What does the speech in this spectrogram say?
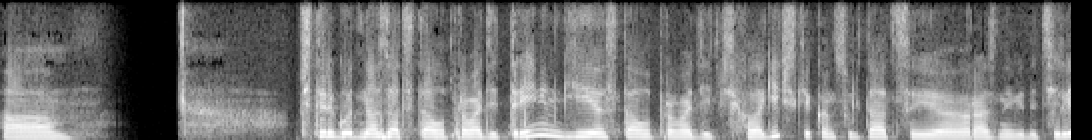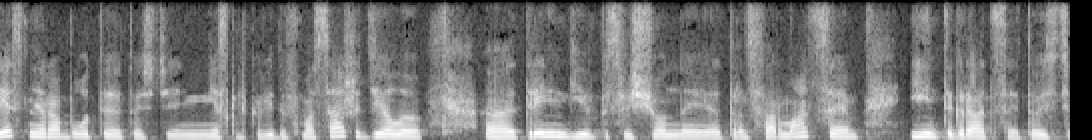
А, четыре года назад стала проводить тренинги, стала проводить психологические консультации, разные виды телесной работы, то есть несколько видов массажа делаю, э, тренинги, посвященные трансформации и интеграции. То есть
